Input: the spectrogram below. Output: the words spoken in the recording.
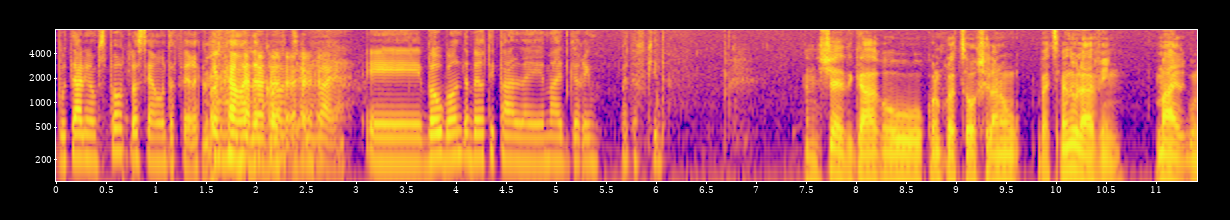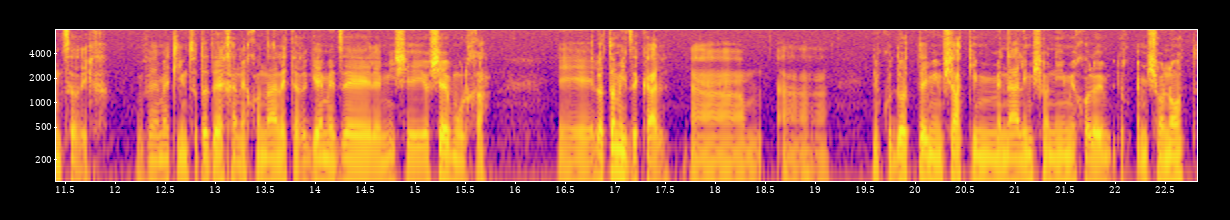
בוטל יום ספורט, לא סיימנו את הפרק, עוד כמה דקות. אין בעיה. בואו, בואו נדבר טיפה על מה האתגרים בתפקיד. אני חושב שהאתגר הוא קודם כל הצורך שלנו בעצמנו להבין מה הארגון צריך. ובאמת למצוא את הדרך הנכונה לתרגם את זה למי שיושב מולך. אה, לא תמיד זה קל. הנקודות ממשק עם מנהלים שונים יכולים, הן שונות,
